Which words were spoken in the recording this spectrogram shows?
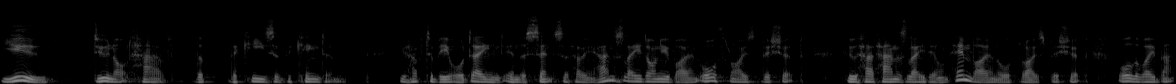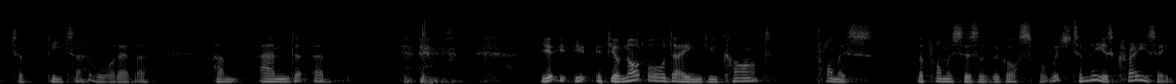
You do not have the, the keys of the kingdom. You have to be ordained in the sense of having hands laid on you by an authorized bishop who had hands laid on him by an authorized bishop, all the way back to Peter or whatever. Um, and uh, if you're not ordained, you can't promise the promises of the gospel, which to me is crazy.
